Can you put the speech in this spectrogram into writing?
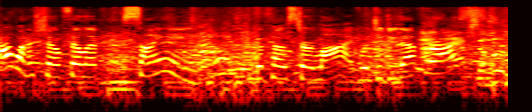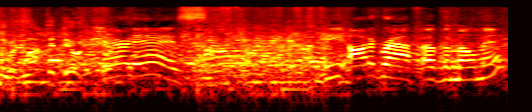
I want to show Phillip signing the poster live. Would you do that for I us? absolutely would love to do it. There it is. The autograph of the moment.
